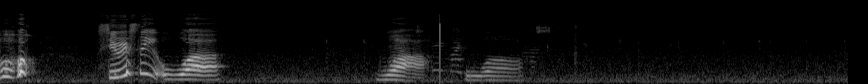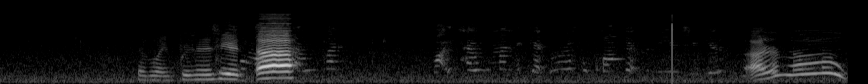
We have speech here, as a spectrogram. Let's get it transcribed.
Oh, seriously? They might- Wow. They're going prisoners here. Uh, Museum. I don't know.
